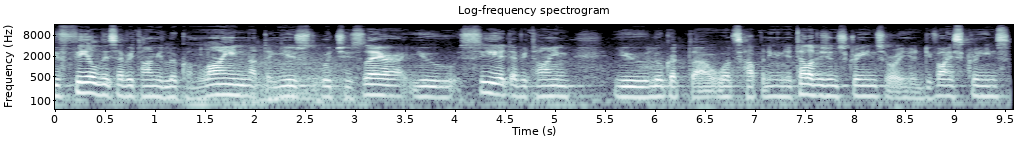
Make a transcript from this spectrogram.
You feel this every time you look online at the news which is there. You see it every time you look at uh, what's happening on your television screens or your device screens.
